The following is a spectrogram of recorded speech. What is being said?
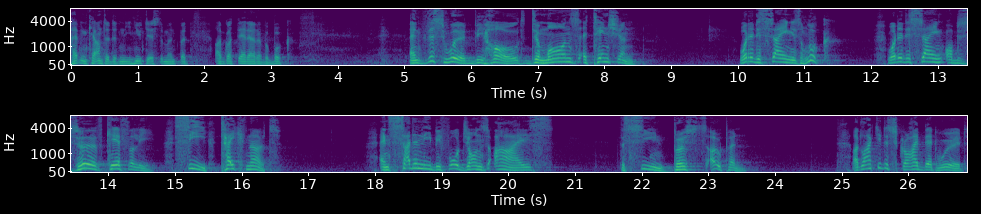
I haven't counted it in the New Testament, but I've got that out of a book. And this word, behold, demands attention. What it is saying is look. What it is saying, observe carefully. See, take note. And suddenly before John's eyes, the scene bursts open. I'd like to describe that word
